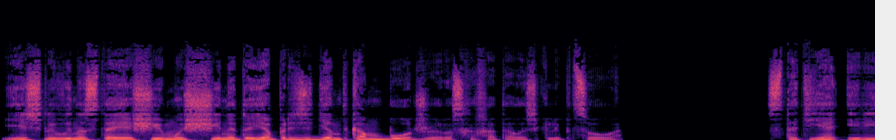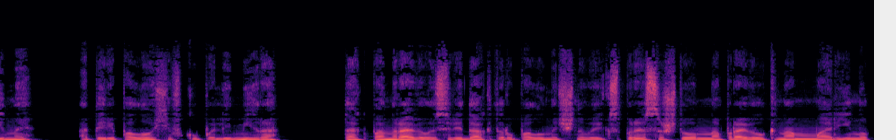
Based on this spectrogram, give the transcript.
«Если вы настоящие мужчины, то я президент Камбоджи», — расхохоталась Клепцова. Статья Ирины о переполохе в куполе мира так понравилась редактору «Полуночного экспресса», что он направил к нам Марину,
